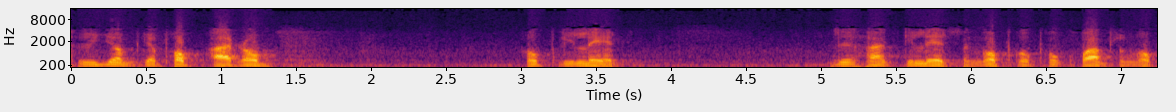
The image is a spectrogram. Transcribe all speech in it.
คือย่อมจะพบอารมณ์ บกิเลสหรือหากกิเลสสงบก็พบความสงบ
